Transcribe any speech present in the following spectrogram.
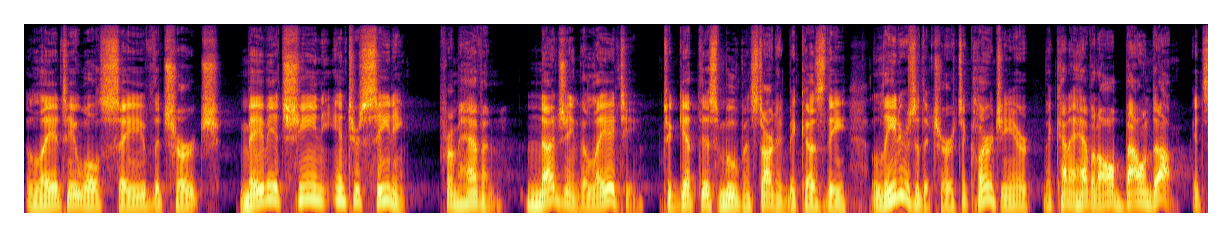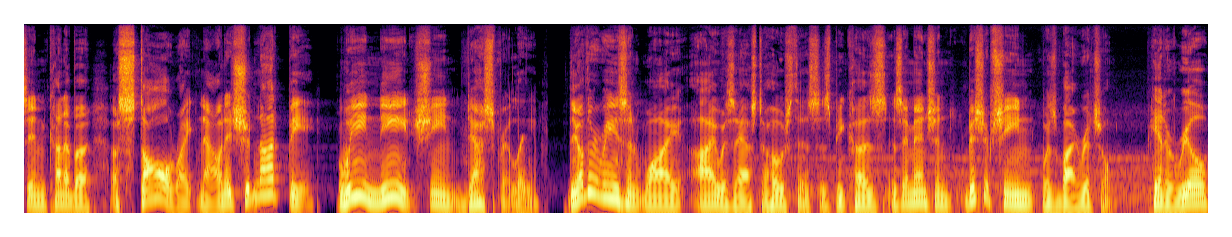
Laity will save the church. Maybe it's Sheen interceding from heaven, nudging the laity to get this movement started because the leaders of the church, the clergy, are they kind of have it all bound up. It's in kind of a, a stall right now, and it should not be. We need Sheen desperately. The other reason why I was asked to host this is because, as I mentioned, Bishop Sheen was bi ritual. He had a real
